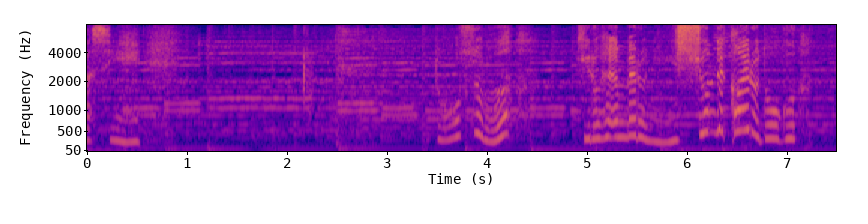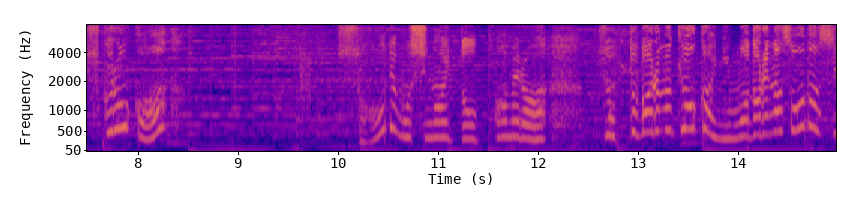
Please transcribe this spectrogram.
らしい。どうする？キルヘンベルに一瞬で帰る道具作ろうか？そうでもしないとパメラずっとバルム教会に戻れなそうだし。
